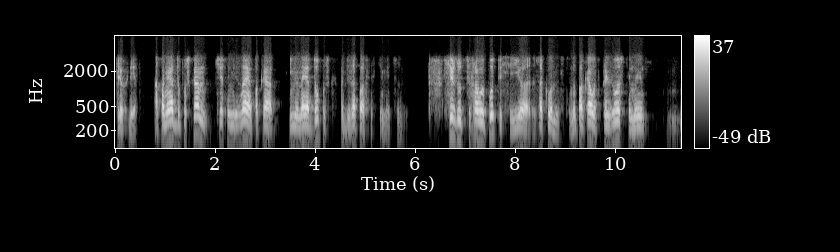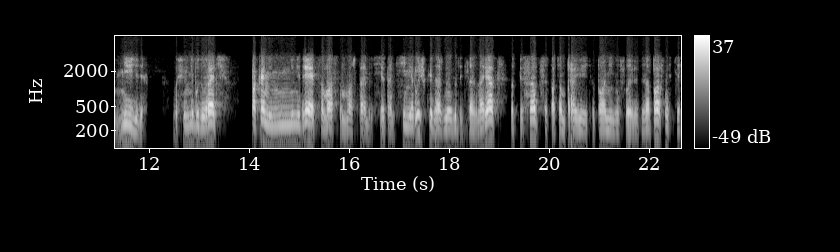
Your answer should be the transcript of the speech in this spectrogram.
трех лет. А по наряд допускам, честно не знаю, пока именно наряд допуск по безопасности имеется в виду. Все ждут цифровой подписи, ее законности, но пока вот в производстве мы не видели. В общем, не буду врать, пока не, не внедряется в массовом масштабе. Все там синей ручкой должны выдать за наряд, подписаться, потом проверить выполнение условий безопасности,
